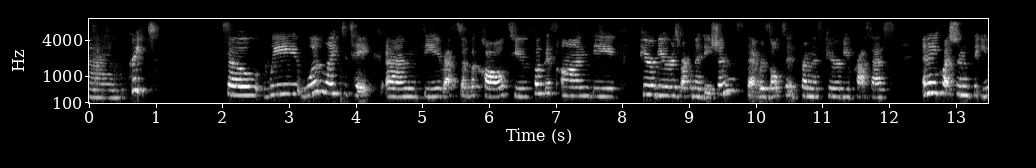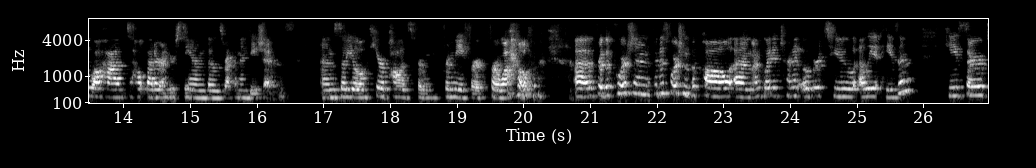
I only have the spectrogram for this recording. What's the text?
Um, great. So we would like to take um, the rest of the call to focus on the peer reviewers' recommendations that resulted from this peer review process and any questions that you all have to help better understand those recommendations. Um, so you'll hear a pause from, from me for, for a while. uh, for the portion, for this portion of the call, um, I'm going to turn it over to Elliott Hazen. He served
